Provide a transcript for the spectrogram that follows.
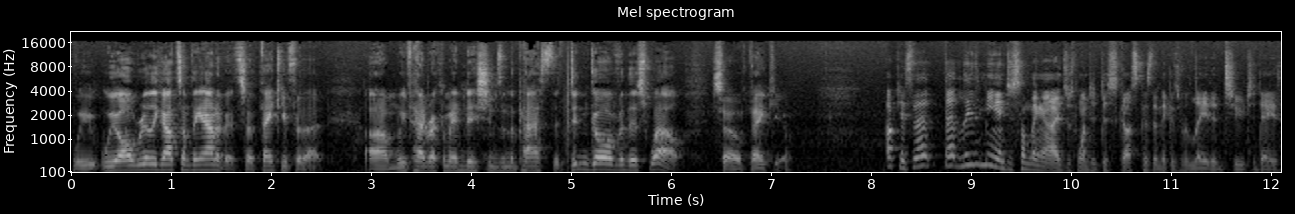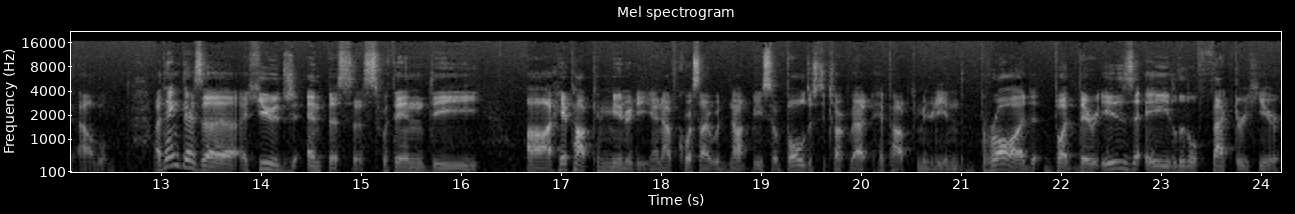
We we all really got something out of it, so thank you for that. Um, we've had recommendations in the past that didn't go over this well, so thank you. Okay, so that, that leads me into something I just want to discuss because I think it's related to today's album. I think there's a, a huge emphasis within the uh, hip hop community, and of course, I would not be so bold as to talk about hip hop community in broad, but there is a little factor here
